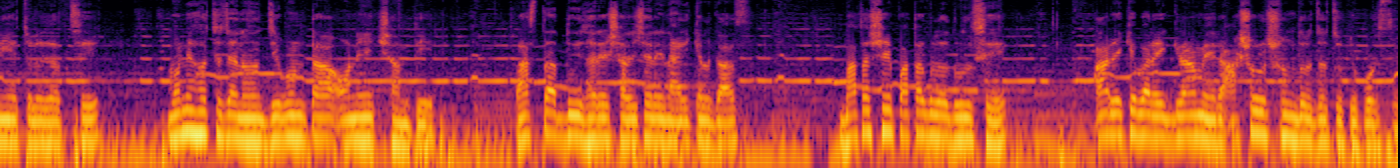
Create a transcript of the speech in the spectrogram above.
নিয়ে চলে যাচ্ছে। মনে হচ্ছে যেন জীবনটা অনেক শান্তির। রাস্তার দুই ধারে সারি সারি নারিকেল গাছ। বাতাসে পাতাগুলো দুলছে আর একেবারে গ্রামের আসল সৌন্দর্য চোখে পড়ছে।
